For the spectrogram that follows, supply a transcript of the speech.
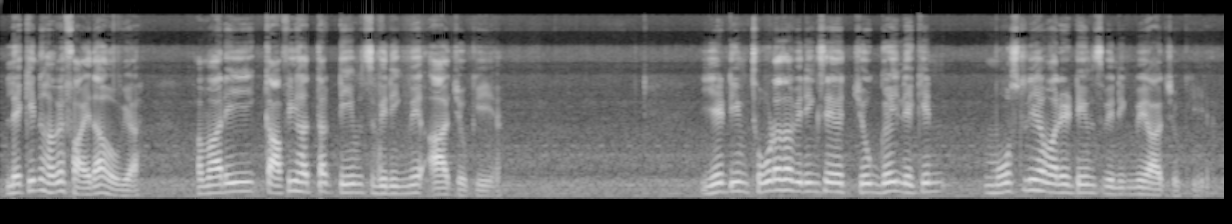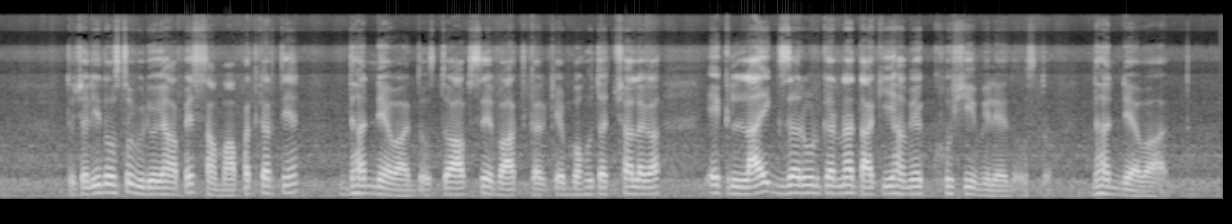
लेकिन हमें फ़ायदा हो गया। हमारी काफ़ी हद तक टीम्स विनिंग में आ चुकी हैं। ये टीम थोड़ा सा विनिंग से चूक गई, लेकिन मोस्टली हमारी टीम्स विनिंग में आ चुकी हैं। तो चलिए दोस्तों वीडियो यहाँ पे समाप्त करते हैं। धन्यवाद दोस्तों, आपसे बात करके बहुत अच्छा लगा। एक लाइक ज़रूर करना ताकि हमें खुशी मिले दोस्तों। धन्यवाद।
